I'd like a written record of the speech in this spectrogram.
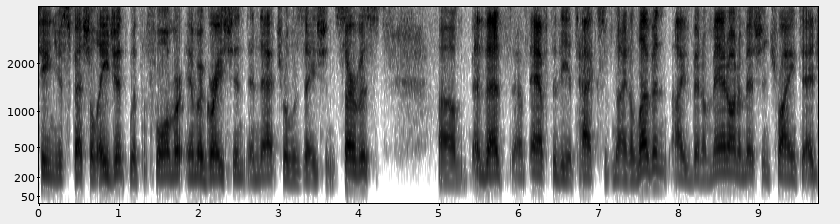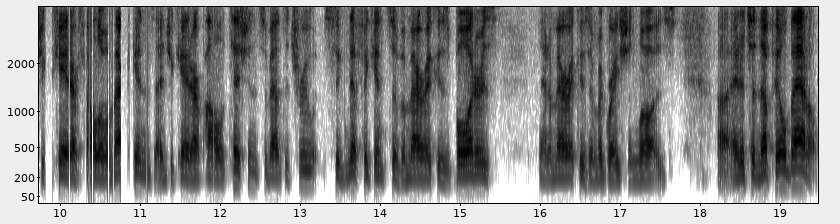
senior special agent with the former Immigration and Naturalization Service. Um, and that uh, after the attacks of 9 11, I've been a man on a mission trying to educate our fellow Americans, educate our politicians about the true significance of America's borders and America's immigration laws. Uh, and it's an uphill battle.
